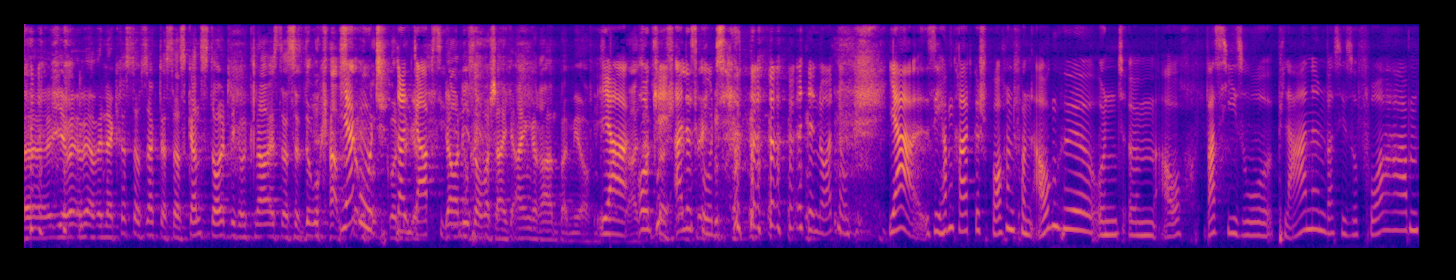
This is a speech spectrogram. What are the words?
äh, wenn der Christoph sagt, dass das ganz deutlich und klar ist, dass es so gab Ja gut, dann gab es sie. Ja, und die ist auch wahrscheinlich eingerahmt bei mir auf dem Ja, also okay, alles gut. In Ordnung. Ja, Sie haben gerade gesprochen von Augenhöhe und ähm, auch, was Sie so planen, was Sie so vorhaben.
